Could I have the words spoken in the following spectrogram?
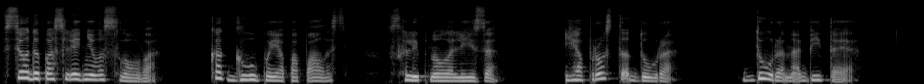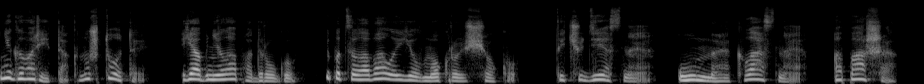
все до последнего слова. Как глупо я попалась, всхлипнула Лиза. Я просто дура. Дура набитая. Не говори так, ну что ты? Я обняла подругу и поцеловала ее в мокрую щеку. Ты чудесная, умная, классная. А Паша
